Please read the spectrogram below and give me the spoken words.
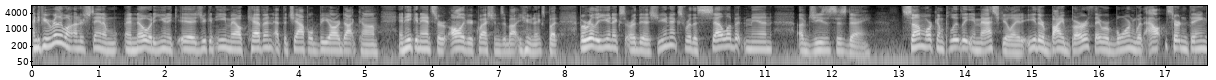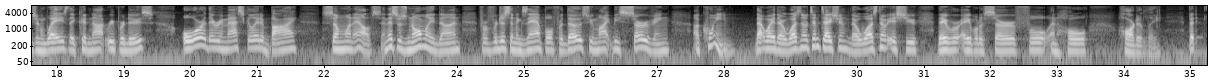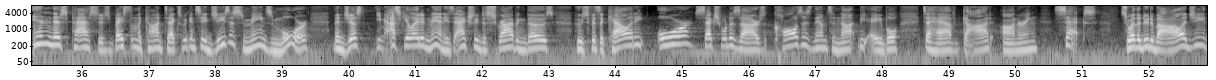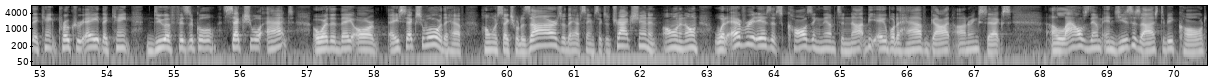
And if you really want to understand and know what a eunuch is, you can email kevin at thechapelbr.com and he can answer all of your questions about eunuchs. But, but really, eunuchs are this eunuchs were the celibate men of Jesus' day. Some were completely emasculated. Either by birth, they were born without certain things and ways they could not reproduce, or they were emasculated by someone else. And this was normally done, for, for just an example, for those who might be serving a queen. That way, there was no temptation, there was no issue. They were able to serve full and wholeheartedly. But in this passage, based on the context, we can see Jesus means more than just emasculated men. He's actually describing those whose physicality or sexual desires causes them to not be able to have God honoring sex. So, whether due to biology, they can't procreate, they can't do a physical sexual act, or whether they are asexual, or they have homosexual desires, or they have same sex attraction, and on and on, whatever it is that's causing them to not be able to have God honoring sex allows them, in Jesus' eyes, to be called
